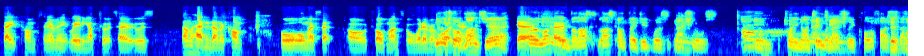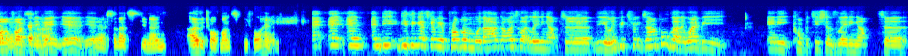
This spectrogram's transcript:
state comps and everything leading up to it so it was some hadn't done a comp for almost that or 12 months or whatever it was. twelve you know. months, yeah. Yeah. For a lot of them, the last last comp they did was mm. nationals Oh, in 2019 when they actually qualified just for that qualified for the event. Yeah, yeah. Yeah, so that's you know over 12 months beforehand. And, and, and, and do, you, do you think that's going to be a problem with our guys, like leading up to the Olympics, for example? Like there won't be any competitions leading up to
